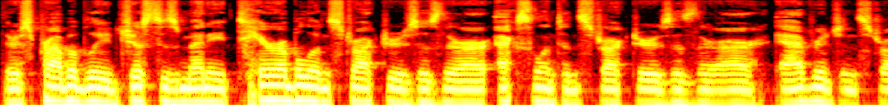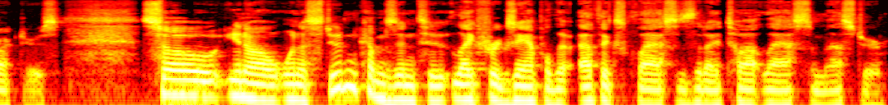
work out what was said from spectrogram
there's probably just as many terrible instructors as there are excellent instructors as there are average instructors. So you know when a student comes into like for example the ethics classes that i taught last semester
